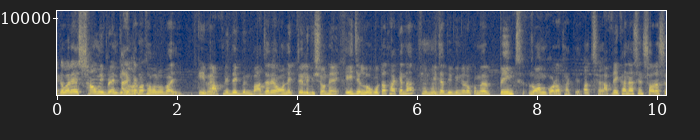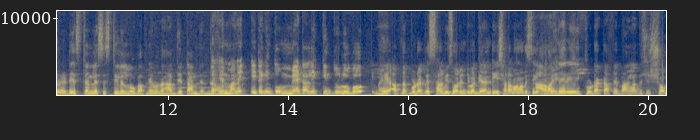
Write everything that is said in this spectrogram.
একেবারে শাওমি ব্র্যান্ড কিন্তু আরেকটা কথা বলব ভাই কি ভাই? আপনি দেখবেন বাজারে অনেক টেলিভিশনে এই যে লোগোটা থাকে না এটা বিভিন্ন রকমের প্রিন্ট রং করা থাকে। আচ্ছা। আপনি এখানে আসেন সরাসরি এটা স্টেনলেস স্টিলের লোগো আপনি এভাবে হাত দিয়ে টান দেন। দেখেন মানে এটা কিন্তু মেটালিক কিন্তু লোগো ভাই আপনার প্রোডাক্টের সার্ভিস ওয়ারেন্টি বা গ্যারান্টি সারা বাংলাদেশ থেকে আমাদের এই প্রোডাক্ট আপনি বাংলাদেশের সব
